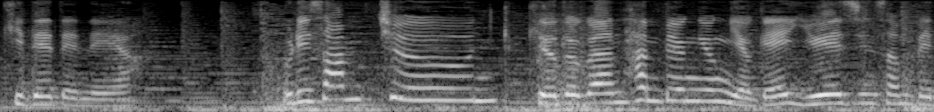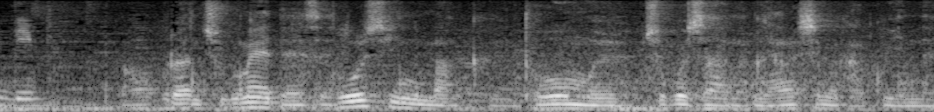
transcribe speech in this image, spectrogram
기대되네요. 우리 삼촌 교도관 한병용 역의 유해진 선배님, 억울한 죽음에 대해서 도울 수 있는 만큼 도움을 주고자 하는 양심을 갖고 있는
